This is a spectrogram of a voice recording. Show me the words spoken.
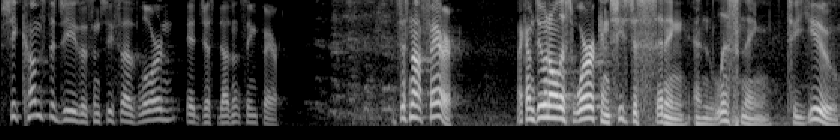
She comes to Jesus and she says, Lord, it just doesn't seem fair. it's just not fair. Like I'm doing all this work and she's just sitting and listening to you.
